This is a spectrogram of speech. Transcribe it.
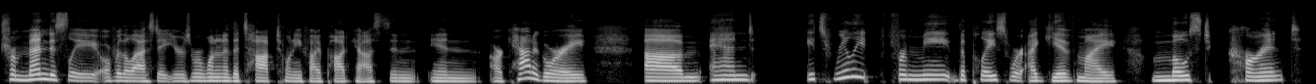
tremendously over the last eight years. We're one of the top 25 podcasts in in our category. Um, and it's really for me the place where I give my most current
